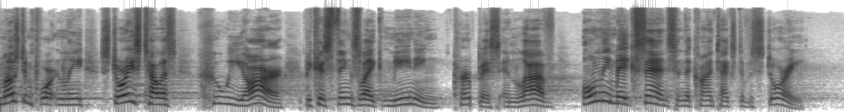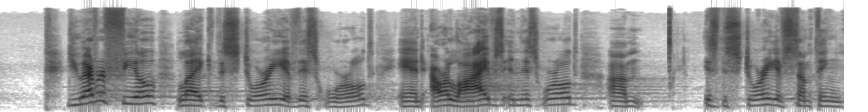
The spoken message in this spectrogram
most importantly, stories tell us who we are because things like meaning, purpose, and love only make sense in the context of a story. Do you ever feel like the story of this world and our lives in this world um, is the story of something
